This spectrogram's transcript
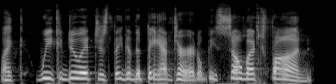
Like, we can do it. Just think of the banter. It'll be so much fun.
